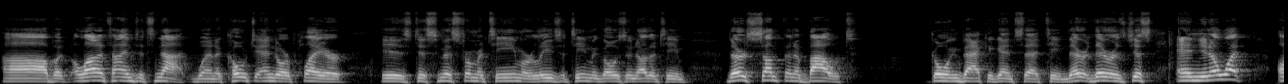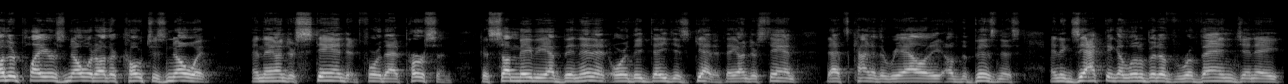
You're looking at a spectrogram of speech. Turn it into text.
uh, but a lot of times it's not. When a coach and or player is dismissed from a team or leaves a team and goes to another team, there's something about going back against that team. There, there is just, and you know what? Other players know it, other coaches know it, and they understand it for that person. Because some maybe have been in it or they, they just get it. They understand that's kind of the reality of the business. And exacting a little bit of revenge in a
